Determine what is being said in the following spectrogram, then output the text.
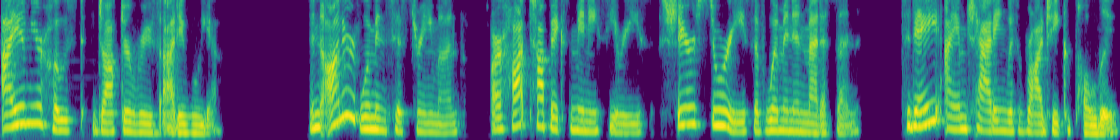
I am your host, Dr. Ruth Adewuya. In honor of Women's History Month, our Hot Topics mini series shares stories of women in medicine Today, I am chatting with Raji Koppolu.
